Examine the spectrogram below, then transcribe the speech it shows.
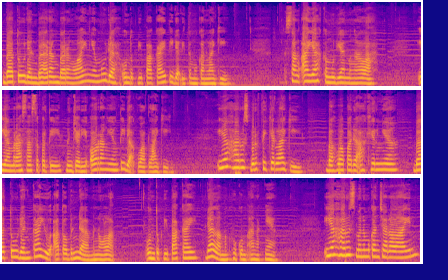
batu dan barang-barang lain yang mudah untuk dipakai tidak ditemukan lagi. Sang ayah kemudian mengalah. Ia merasa seperti menjadi orang yang tidak kuat lagi. Ia harus berpikir lagi bahwa pada akhirnya batu dan kayu atau benda menolak untuk dipakai dalam menghukum anaknya. Ia harus menemukan cara lain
